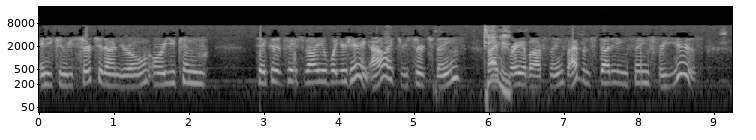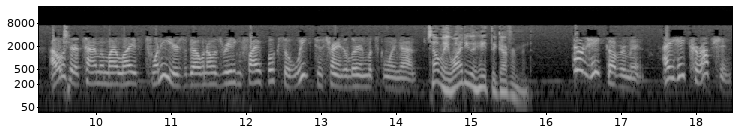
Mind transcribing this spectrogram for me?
And you can research it on your own or you can take it at face value of what you're hearing. I like to research things. Tell I me- pray about things. I've been studying things for years. I was at a time in my life 20 years ago when I was reading five books a week just trying to learn what's going on. tell me, why do you hate the government? I don't hate government. I hate corruption.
